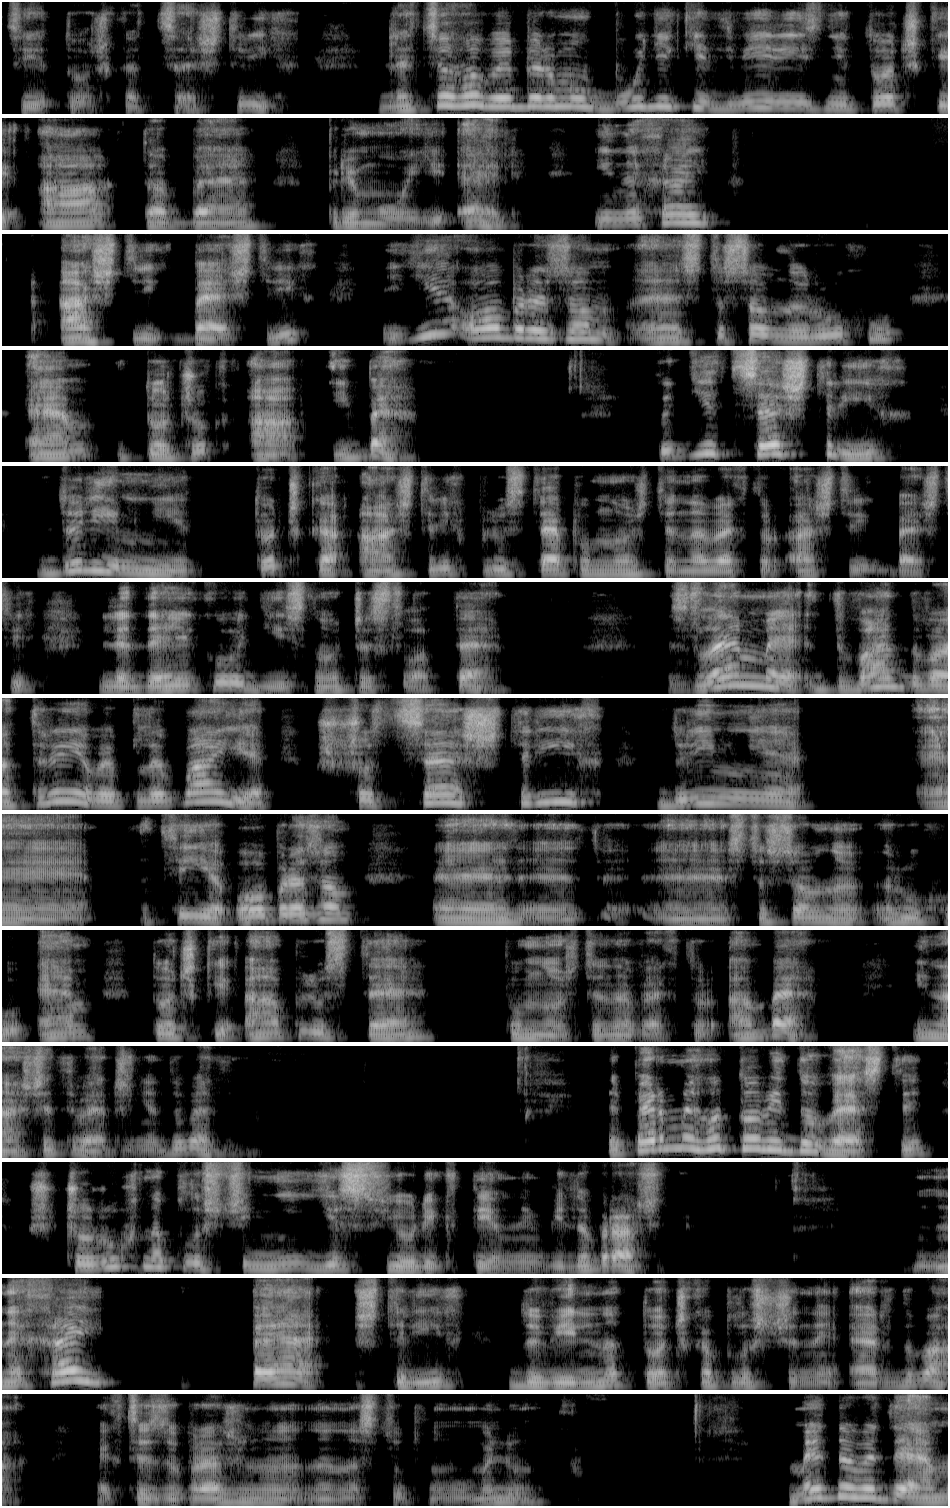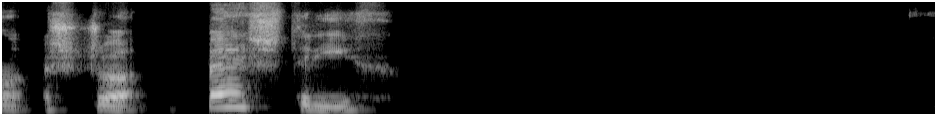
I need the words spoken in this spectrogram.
це є точка С штрих. Для цього виберемо будь-які дві різні точки А та Б прямої L. І нехай А штрих, Б штрих є образом е, стосовно руху М точок А і Б. Тоді С штрих дорівнює точка А плюс Т помножити на вектор А Б для деякого дійсного числа Т. З леми 2, 2, 3 випливає, що це штрих дорівнює, е, це є образом е, е, е, стосовно руху М точки А плюс Т помножити на вектор АБ. І наше твердження доведено. Тепер ми готові довести, що рух на площині є сюрективним відображенням. Нехай P' довільна точка площини R2, як це зображено на наступному малюнку. Ми доведемо, що P'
